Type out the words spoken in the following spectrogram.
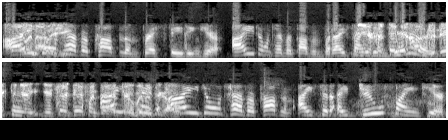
I don't analogy. have a problem breastfeeding here. I don't have a problem, but I find You're, in then you're general. contradicting it. You said different there I two minutes said ago. I don't have a problem. I said I do find here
